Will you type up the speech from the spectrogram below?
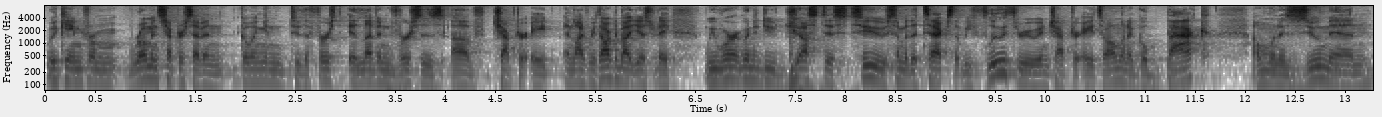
we came from Romans chapter 7, going into the first 11 verses of chapter 8. And like we talked about yesterday, we weren't going to do justice to some of the text that we flew through in chapter 8. So I'm going to go back, I'm going to zoom in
